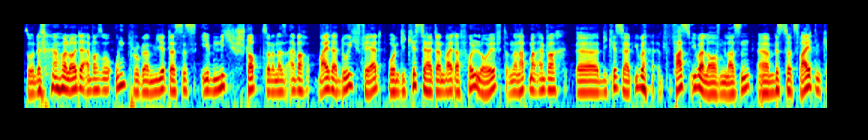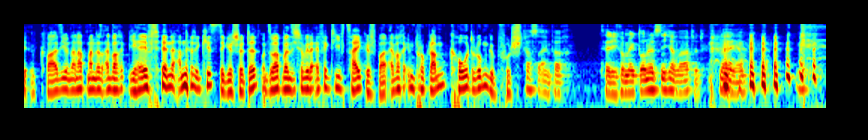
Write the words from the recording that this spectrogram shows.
So, das haben aber Leute einfach so umprogrammiert, dass es eben nicht stoppt, sondern dass es einfach weiter durchfährt und die Kiste halt dann weiter voll läuft und dann hat man einfach äh, die Kiste halt über, fast überlaufen lassen, äh, bis zur zweiten Ki- quasi und dann hat man das einfach die Hälfte in eine andere Kiste geschüttet und so hat man sich schon wieder effektiv Zeit gespart. Einfach im Programmcode rumgepfuscht. Krass einfach. Das hätte ich von McDonalds nicht erwartet. Naja.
